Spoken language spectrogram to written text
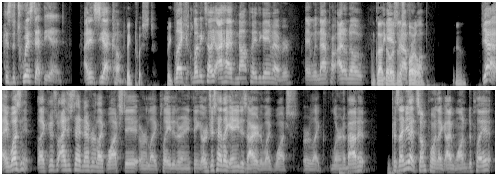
because the twist at the end i didn't see that coming Big twist. Big twist. like let me tell you i have not played the game ever and when that part i don't know I'm glad that wasn't been out for a spoiled. Yeah. Yeah it wasn't like 'cause i just had never like watched it or like played it or anything or just had like any desire to like watch or like learn about it because i knew at some point like i wanted to play it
